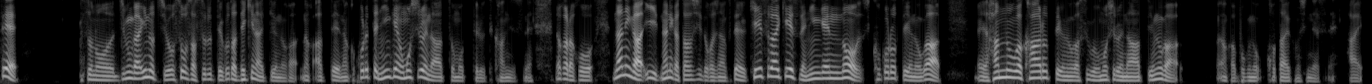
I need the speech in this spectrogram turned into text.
て、その、自分が命を操作するっていうことはできないっていうのがなんかあって、なんかこれって人間面白いなと思ってるって感じですね。だからこう、何がいい、何が正しいとかじゃなくて、ケースバイケースで人間の心っていうのが、え、反応が変わるっていうのがすごい面白いなっていうのが、なんか僕の答えかもしんないですね。はい。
